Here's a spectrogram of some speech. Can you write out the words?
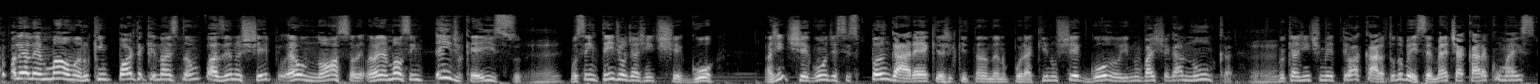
Eu falei, alemão, mano, o que importa é que nós estamos fazendo shape, é o nosso. Alemão, alemão você entende o que é isso? Você entende onde a gente chegou? A gente chegou onde esses pangaré que a gente que tá andando por aqui não chegou e não vai chegar nunca. Porque a gente meteu a cara. Tudo bem, você mete a cara com mais,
